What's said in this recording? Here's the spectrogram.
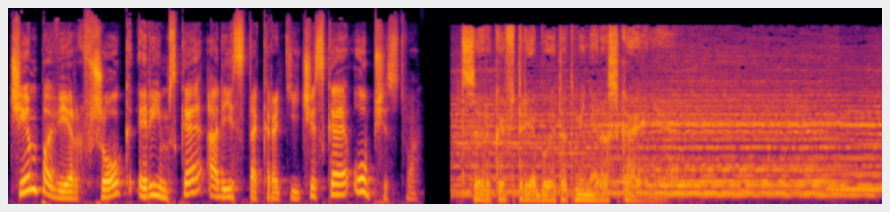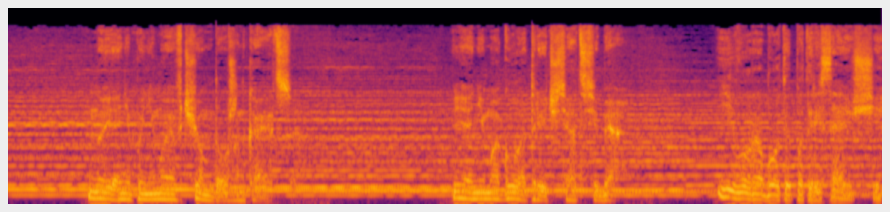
чем поверг в шок римское аристократическое общество. Церковь требует от меня раскаяния. Но я не понимаю, в чем должен каяться. Я не могу отречься от себя. Его работы потрясающие.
